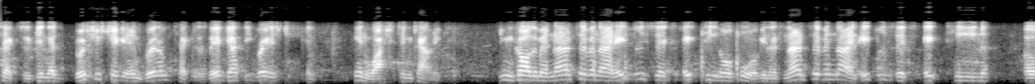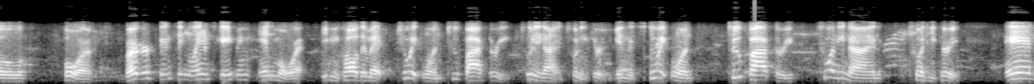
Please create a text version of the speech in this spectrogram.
Texas. Again, that's Bush's Chicken in Brenham, Texas. They've got the greatest chicken in Washington County. You can call them at 979-836-1804. Again, that's oh 979-836-1804. burger, fencing, landscaping, and more. You can call them at 281-253-2923. Again, it's 281-253-2923. And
